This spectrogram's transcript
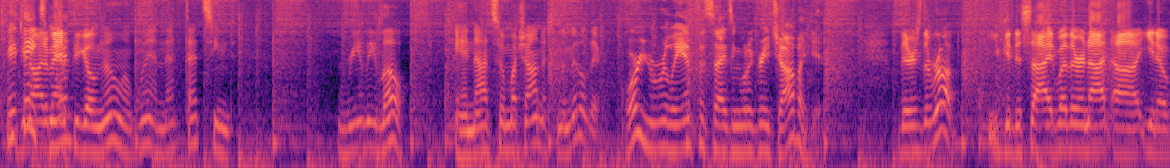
Hey, you thanks, man. automatically go, no, man, that, that seemed really low and not so much honest in the middle there. Or you're really emphasizing what a great job I did. There's the rub. You can decide whether or not, uh, you know,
